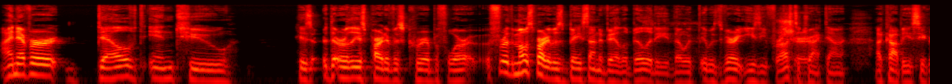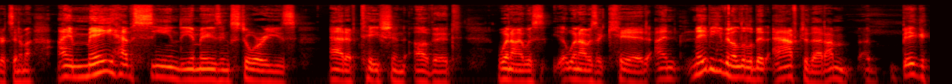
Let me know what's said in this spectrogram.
I never delved into his the earliest part of his career before. For the most part, it was based on availability, though it, it was very easy for us sure. to track down a copy of Secret Cinema. I may have seen the Amazing Stories adaptation of it when I was when I was a kid, and maybe even a little bit after that. I'm a big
